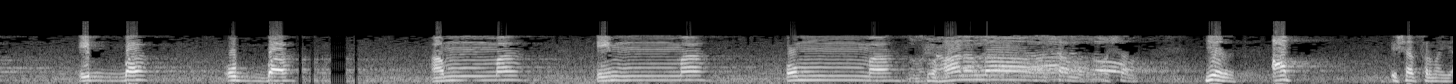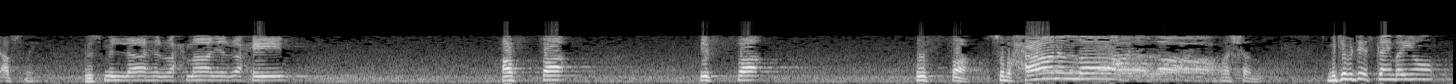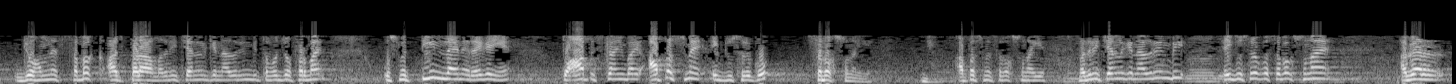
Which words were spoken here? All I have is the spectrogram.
ابا ابا اما اما اما سبحان اللہ حضرت آپ ارشاد فرمائیے آپ سنائیے بسم اللہ الرحمن الرحیم حفا حفا حفا سبحان اللہ ماشاء اللہ میٹھے میٹھے اسلامی بھائیوں جو ہم نے سبق آج پڑھا مدنی چینل کے ناظرین بھی توجہ فرمائیں اس میں تین لائنیں رہ گئی ہیں۔ تو آپ اسلامی بھائی آپس میں ایک دوسرے کو سبق سنائیے۔ جی آپس میں سبق سنائیے۔ مدنی چینل کے ناظرین بھی ایک دوسرے کو سبق سنائیں۔ اگر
